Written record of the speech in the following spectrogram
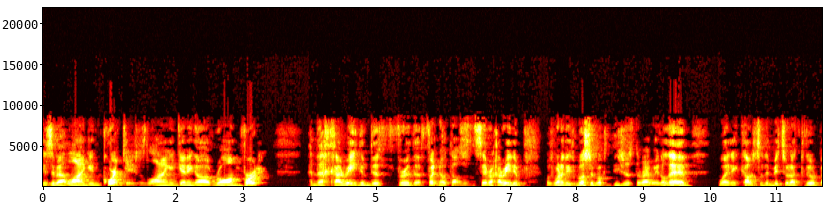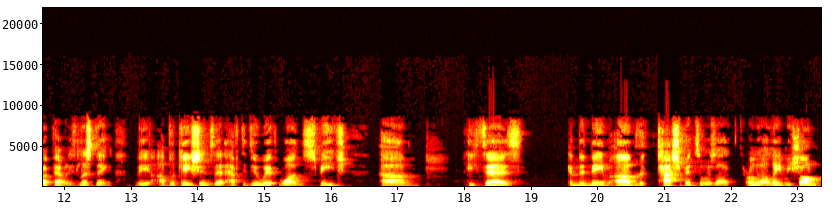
is about lying in court cases, lying and getting a wrong verdict. And the Charedim, the, for the footnote tells us, the Sefer Charedim was one of these musar books that teaches us the right way to live. When it comes to the mitzvah Tliur Papeh, when he's listing the obligations that have to do with one's speech, um, he says, in the name of the Tashbitz, who was a, early, a late Rishon,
